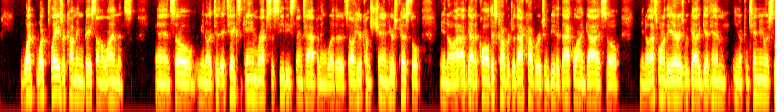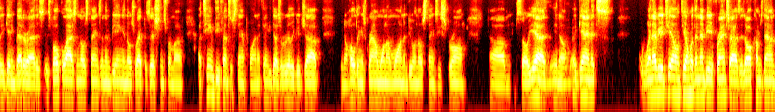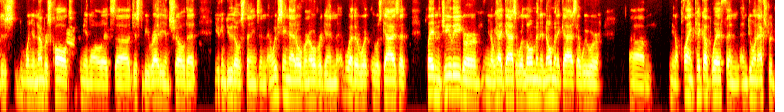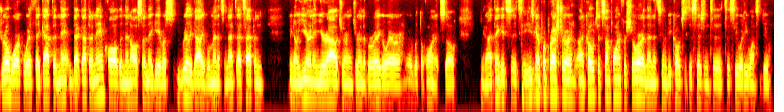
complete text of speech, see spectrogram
what what plays are coming based on alignments. And so, you know, it, it takes game reps to see these things happening, whether it's, oh, here comes Chin, here's Pistol. You know, I, have got to call this coverage or that coverage and be the backline guy. So, you know, that's one of the areas we've got to get him, you know, continuously getting better at is, is vocalizing those things and then being in those right positions from a, a team defensive standpoint. I think he does a really good job, you know, holding his ground one on one and doing those things. He's strong. Um, so yeah, you know, again, it's whenever you're dealing, dealing with an NBA franchise, it all comes down to just when your number's called, you know, it's uh, just to be ready and show that you can do those things. And, and we've seen that over and over again, whether it was guys that played in the G League or, you know, we had guys that were low minute, no minute guys that we were, um, you know, playing pickup with and, and doing extra drill work with that got the name that got their name called. And then all of a sudden they gave us really valuable minutes. And that that's happened, you know, year in and year out during, during the Borrego era with the Hornets. So, you know, I think it's, it's, he's going to put pressure on coach at some point for sure. And then it's going to be coach's decision to, to see what he wants to do.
